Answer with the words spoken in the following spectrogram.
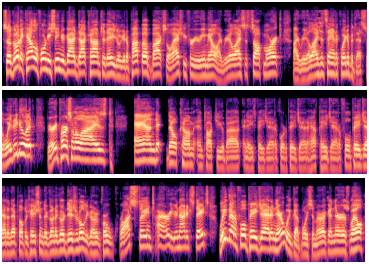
So go to CaliforniaSeniorGuide.com today. You'll get a pop up box. They'll ask you for your email. I realize it's sophomoric. I realize it's antiquated, but that's the way they do it. Very personalized. And they'll come and talk to you about an eighth page ad, a quarter page ad, a half page ad, a full page ad in that publication. They're going to go digital. They're going to go across the entire United States. We've got a full page ad in there. We've got Voice America in there as well.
